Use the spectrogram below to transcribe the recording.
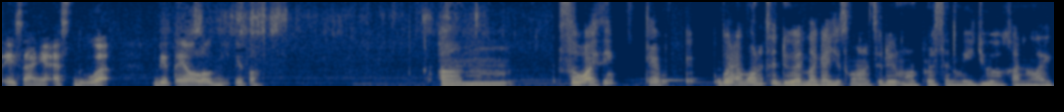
isanya S2 di teologi gitu. Um, so I think okay, when I wanted to do it, like I just wanted to do it more personally You juga kan. Like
